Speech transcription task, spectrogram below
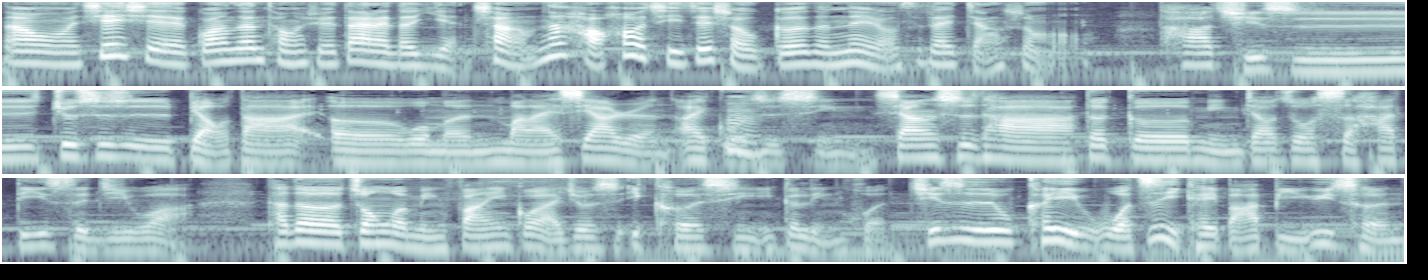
那我们谢谢光祯同学带来的演唱。那好好奇这首歌的内容是在讲什么？它其实就是表达呃，我们马来西亚人爱国之心，嗯、像是它的歌名叫做《Sehati Sejiwa》。它的中文名翻译过来就是一颗心，一个灵魂。其实可以，我自己可以把它比喻成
